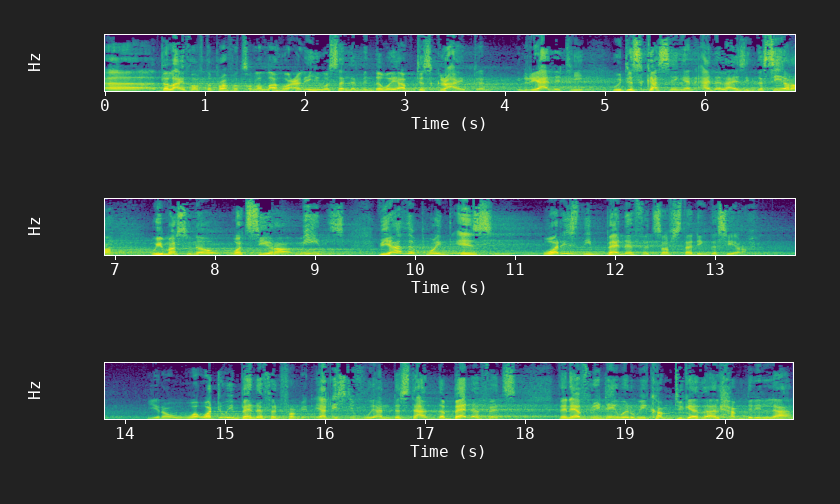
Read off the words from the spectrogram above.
uh, the life of the Prophet ﷺ in the way I've described, and in reality, we're discussing and analyzing the seerah, we must know what seerah means. The other point is what is the benefits of studying the seerah? You know, what, what, do we benefit from it? At least if we understand the benefits, then every day when we come together, Alhamdulillah,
